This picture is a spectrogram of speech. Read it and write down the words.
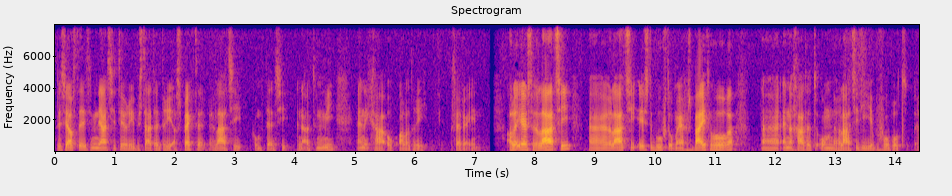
De zelfdeterminatietheorie bestaat uit drie aspecten, relatie, competentie en autonomie. En ik ga op alle drie verder in. Allereerst relatie. Uh, relatie is de behoefte om ergens bij te horen. Uh, en dan gaat het om de relatie die je bijvoorbeeld uh,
